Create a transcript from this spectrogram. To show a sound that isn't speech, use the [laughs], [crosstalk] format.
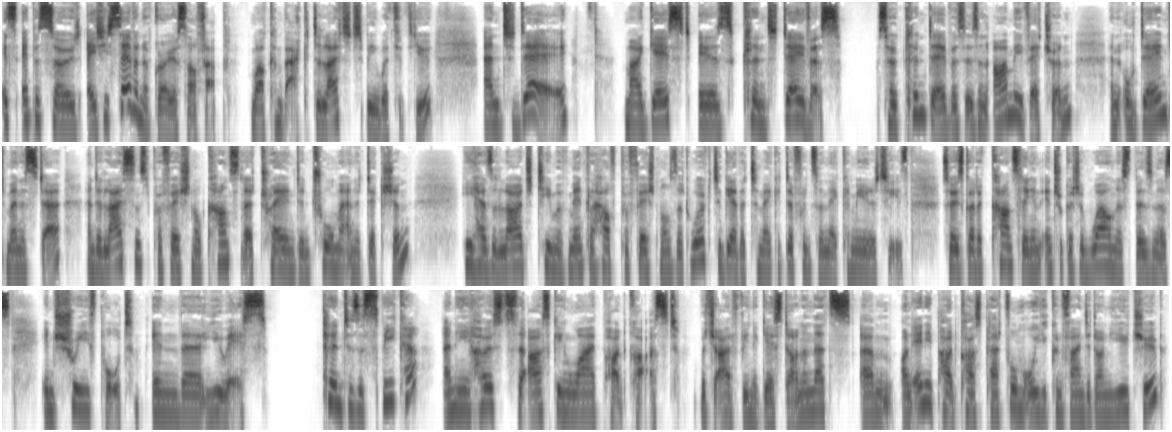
It's episode 87 of Grow Yourself Up. Welcome back. Delighted to be with you. And today, my guest is Clint Davis. So, Clint Davis is an Army veteran, an ordained minister, and a licensed professional counselor trained in trauma and addiction. He has a large team of mental health professionals that work together to make a difference in their communities. So, he's got a counseling and integrative wellness business in Shreveport in the US. Clint is a speaker and he hosts the Asking Why podcast, which I've been a guest on, and that's um, on any podcast platform, or you can find it on YouTube.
